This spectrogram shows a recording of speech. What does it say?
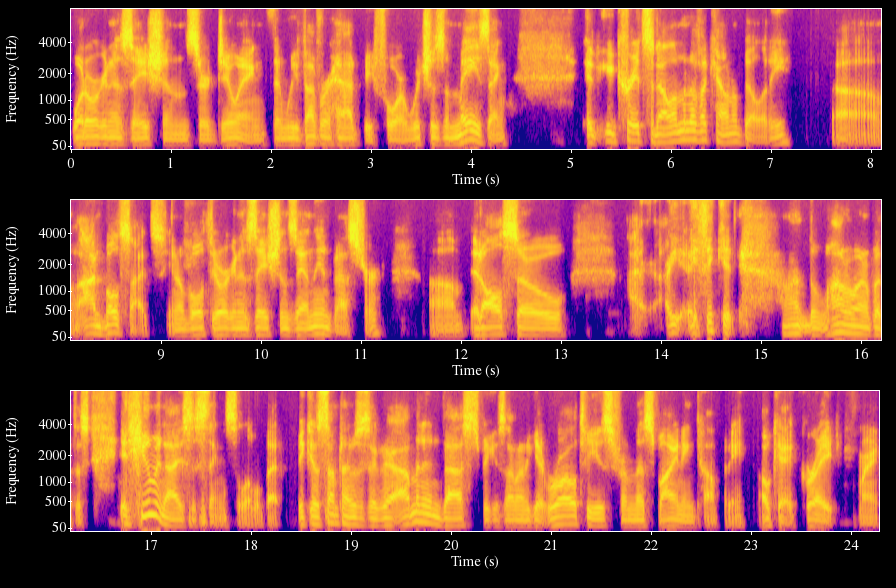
what organizations are doing than we've ever had before, which is amazing. It, it creates an element of accountability uh, on both sides. You know, both the organizations and the investor. Um, it also, I, I, think it, how do I want to put this? It humanizes things a little bit because sometimes it's like, I'm going to invest because I'm going to get royalties from this mining company. Okay, great. Right.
